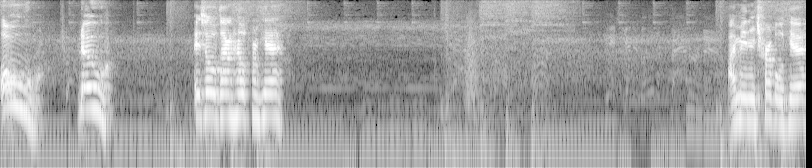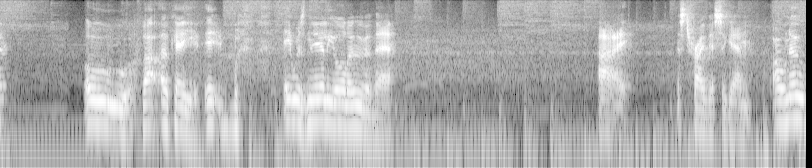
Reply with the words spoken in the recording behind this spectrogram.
Oh! No! It's all downhill from here. I'm in trouble here. Oh, that okay. It it was nearly all over there. Alright. Let's try this again. Oh no.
